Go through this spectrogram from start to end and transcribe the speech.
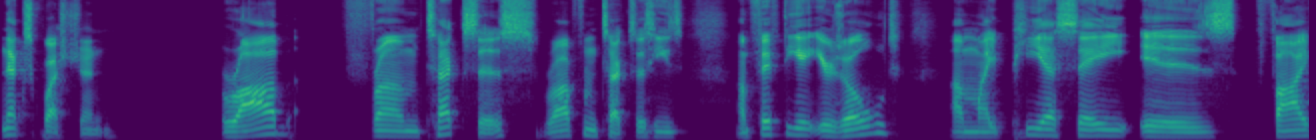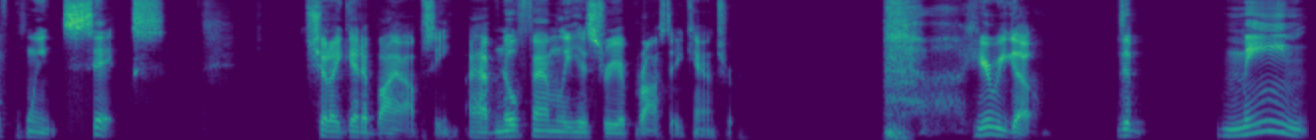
Next question. Rob from Texas. Rob from Texas. He's I'm 58 years old. Um, my PSA is 5.6. Should I get a biopsy? I have no family history of prostate cancer. Here we go. The main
